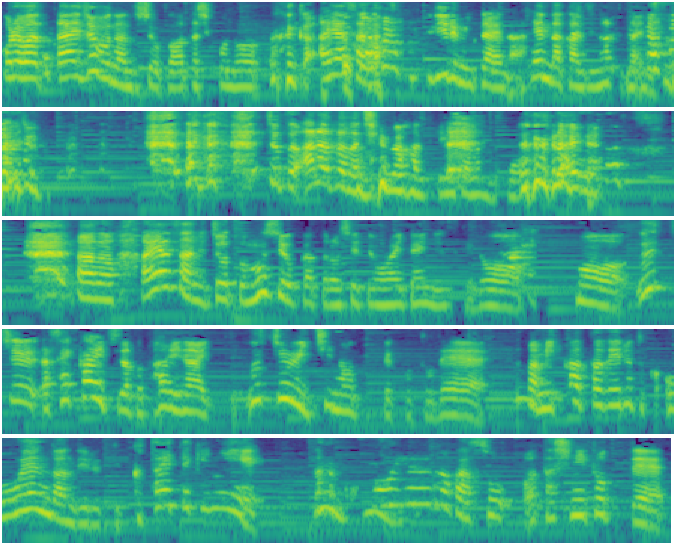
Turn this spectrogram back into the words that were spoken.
これは大丈夫なんでしょうか？私、この、なんか、あやさんが好きすぎるみたいな変な感じになってないです。大丈夫 なんか、ちょっと新たな自分発見かなみたいなぐらいな。あの、あやさんにちょっともしよかったら教えてもらいたいんですけど、もう宇宙、あ世界一だと足りないって、宇宙一のってことで、まあ味方でいるとか応援団でいるって具体的に、なんかこういうのがそう、私にとって、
